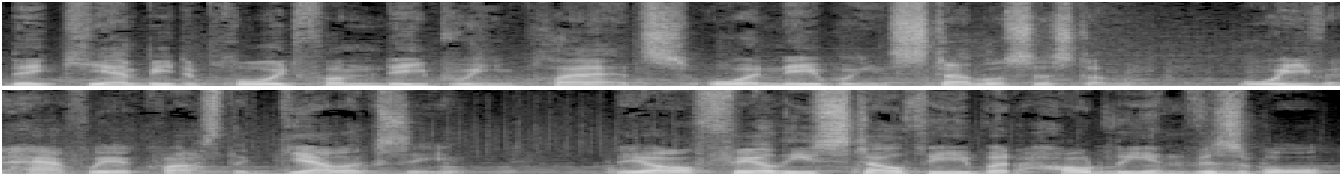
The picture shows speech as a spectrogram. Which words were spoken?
They can be deployed from neighboring planets or a neighboring stellar system, or even halfway across the galaxy. They are fairly stealthy but hardly invisible,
